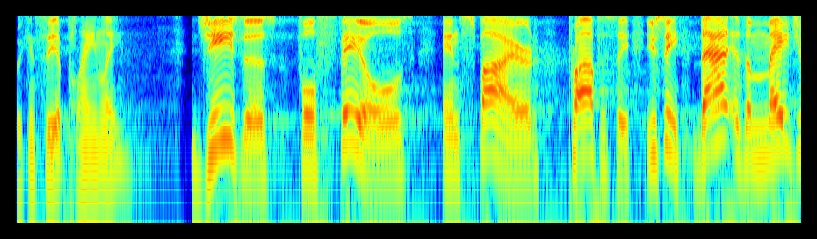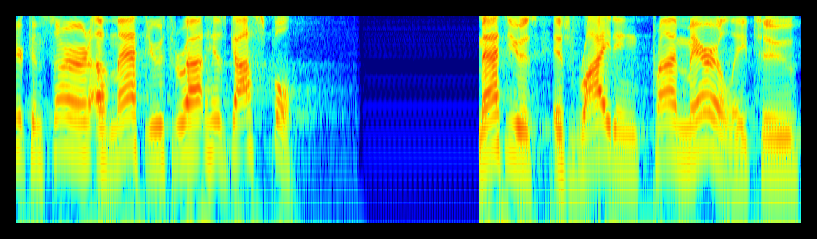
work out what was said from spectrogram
We can see it plainly. Jesus fulfills inspired prophecy. You see, that is a major concern of Matthew throughout his gospel. Matthew is, is writing primarily to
